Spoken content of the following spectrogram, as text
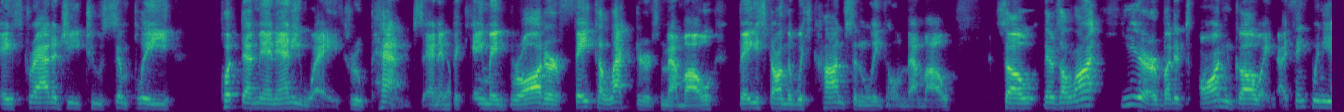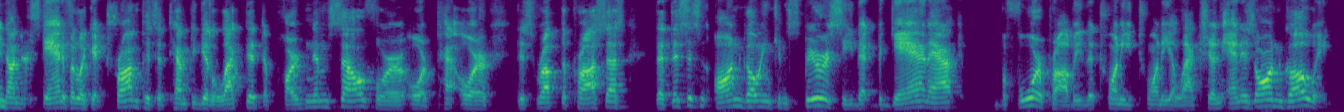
a strategy to simply put them in anyway through Pence. And it yep. became a broader fake electors memo based on the Wisconsin legal memo. So there's a lot here, but it's ongoing. I think we need to understand if we look at Trump, his attempt to get elected to pardon himself or or or disrupt the process, that this is an ongoing conspiracy that began at before probably the 2020 election and is ongoing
